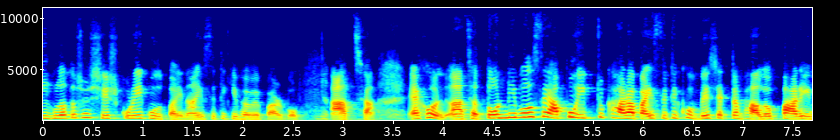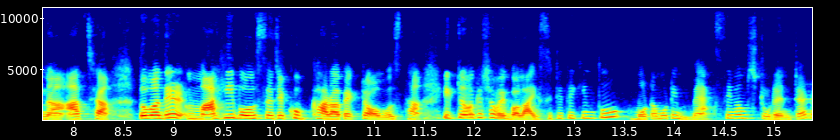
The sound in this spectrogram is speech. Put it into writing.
এইগুলো তো সে শেষ করেই কুল পাই না। আইসিটি কীভাবে পারব? আচ্ছা এখন আচ্ছা তন্নি বলছে, আপু, একটু খারাপ আইসিটি খুব বেশি একটা ভালো পারি না। আচ্ছা তোমাদের মাহি বলছে যে, খুব খারাপ একটা অবস্থা। একটু আমাকে সবাই বলো আইসিটিতে কিন্তু মোটামুটি ম্যাক্সিমাম স্টুডেন্টের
